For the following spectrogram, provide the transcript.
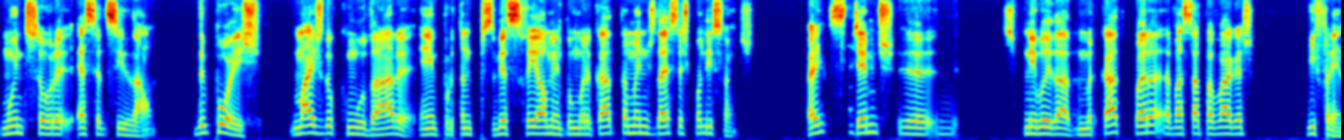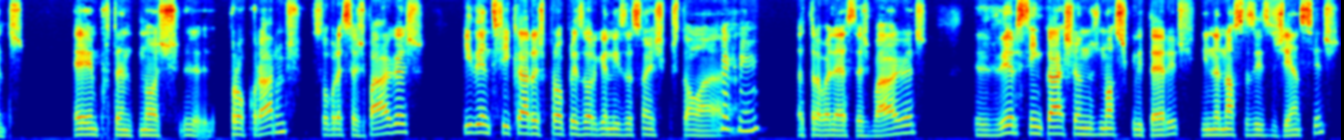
muito sobre essa decisão. Depois, mais do que mudar, é importante perceber se realmente o mercado também nos dá essas condições. Okay? Se temos uh, disponibilidade de mercado para avançar para vagas diferentes. É importante nós uh, procurarmos sobre essas vagas, identificar as próprias organizações que estão a, uhum. a trabalhar essas vagas, ver se encaixa nos nossos critérios e nas nossas exigências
